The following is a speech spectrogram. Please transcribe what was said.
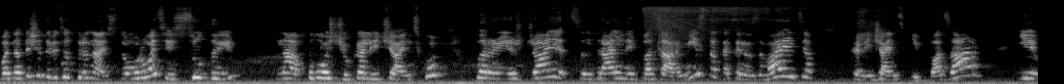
На 1913 році сюди, на площу Калічанську, переїжджає центральний базар міста, так і називається Калічанський базар. І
